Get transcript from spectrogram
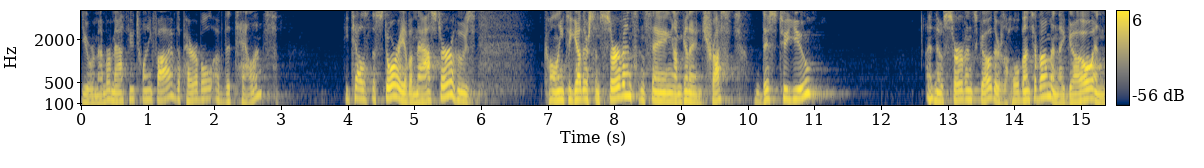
Do you remember Matthew 25, the parable of the talents? He tells the story of a master who's calling together some servants and saying, I'm going to entrust this to you. And those servants go, there's a whole bunch of them, and they go, and,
